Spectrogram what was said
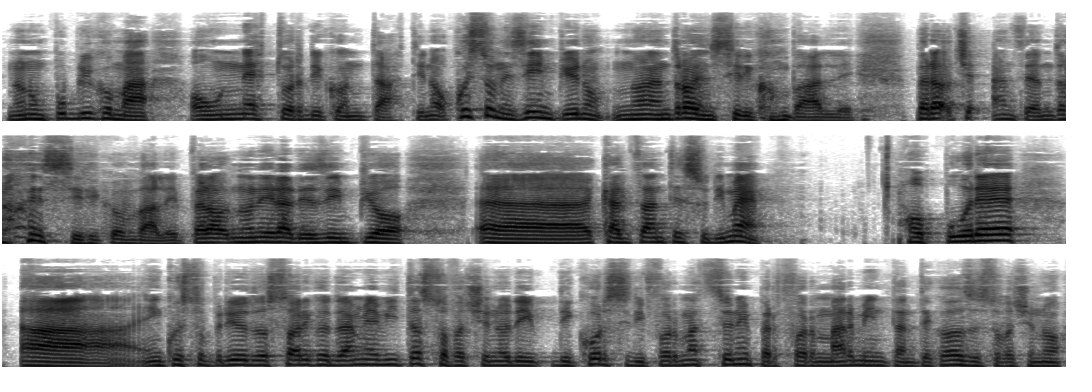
non un pubblico, ma ho un network di contatti. No? Questo è un esempio, io non, non andrò in Silicon Valley, però, cioè, anzi andrò in Silicon Valley, però non era ad esempio eh, calzante su di me. Oppure uh, in questo periodo storico della mia vita sto facendo dei, dei, corsi di formazione per formarmi in tante cose. Sto facendo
